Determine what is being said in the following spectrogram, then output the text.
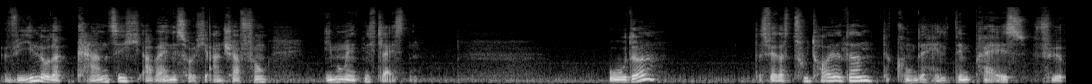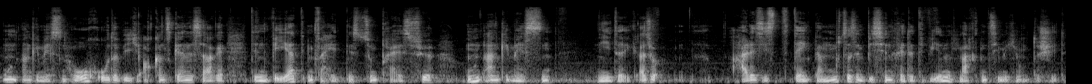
will oder kann sich aber eine solche Anschaffung im Moment nicht leisten. Oder, das wäre das zu teuer dann, der Kunde hält den Preis für unangemessen hoch oder wie ich auch ganz gerne sage, den Wert im Verhältnis zum Preis für unangemessen niedrig. Also alles ist denkbar. Man muss das ein bisschen relativieren und macht einen ziemlichen Unterschied.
